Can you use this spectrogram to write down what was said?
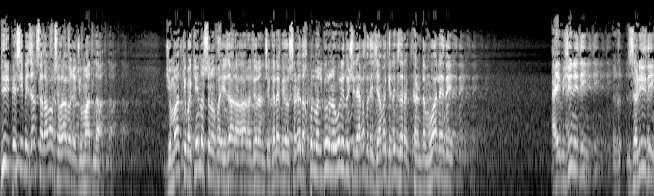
ډیر پیسې به ځان سره واخ شورا به جمعات لا جمعات کې بکې نو سنو فایزار ا رجلن چې کله به وسړې د خپل ملګرو نه وریدو چې دغه په جامه کې لګ زره کندمواله دی عیب جن دي زړی دي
